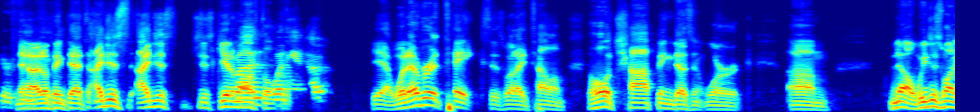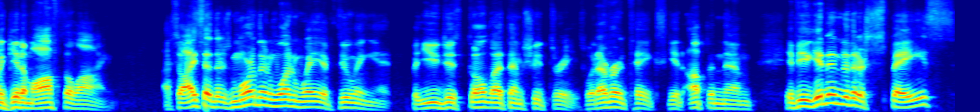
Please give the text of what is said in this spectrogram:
Your No, I don't think that's. I just, I just, just get them run off the one hand up. Yeah, whatever it takes is what I tell them. The whole chopping doesn't work. Um, no, we just want to get them off the line. So I said there's more than one way of doing it, but you just don't let them shoot threes. Whatever it takes, get up in them. If you get into their space,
